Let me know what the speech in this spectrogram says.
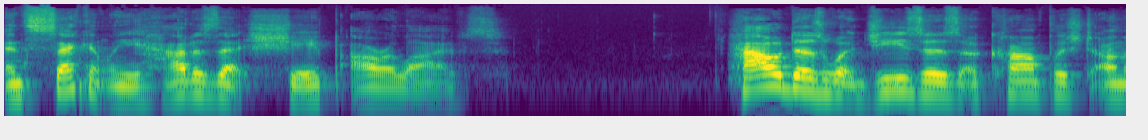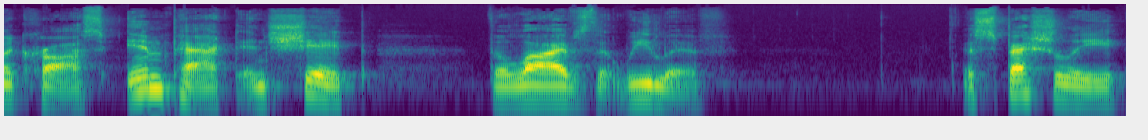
And secondly, how does that shape our lives? How does what Jesus accomplished on the cross impact and shape the lives that we live? Especially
